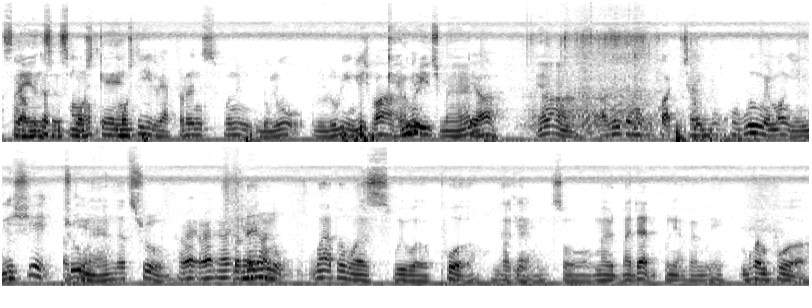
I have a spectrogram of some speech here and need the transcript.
Yeah, sciences because pun most, okay. mostly reference pun dulu dulu dulu English bah. Cambridge, I mean, man. Yeah. yeah, I mean kamu buka cari buku pun memang English shit. true okay. man. That's true. Right, right, right. But carry then on. what happened was we were poor back Okay. then. So my my dad punya family bukan poor.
